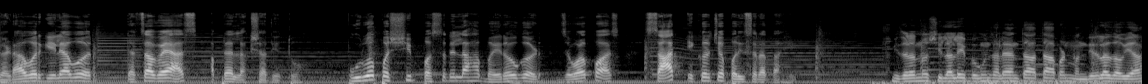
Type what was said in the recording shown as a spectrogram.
गडावर गेल्यावर त्याचा व्यास आपल्या लक्षात येतो. पूर्व पश्चिम पसरलेला हा भैरवगड जवळपास सात एकरच्या परिसरात आहे. मित्रांनो शिलालेख बघून झाल्यानंतर आता आपण मंदिराला जाऊया.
